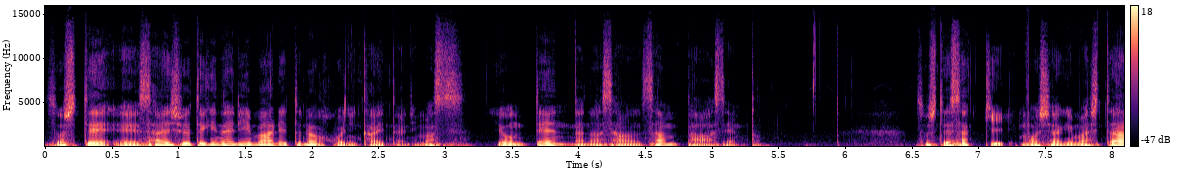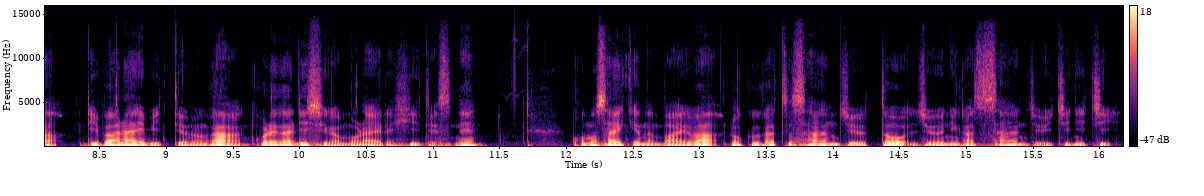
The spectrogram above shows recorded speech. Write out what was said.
そして、え最終的な利回りというのがここに書いてあります。4.733%。そしてさっき申し上げました利払い日っていうのが、これが利子がもらえる日ですね。この債券の場合は6月30と12月31日、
